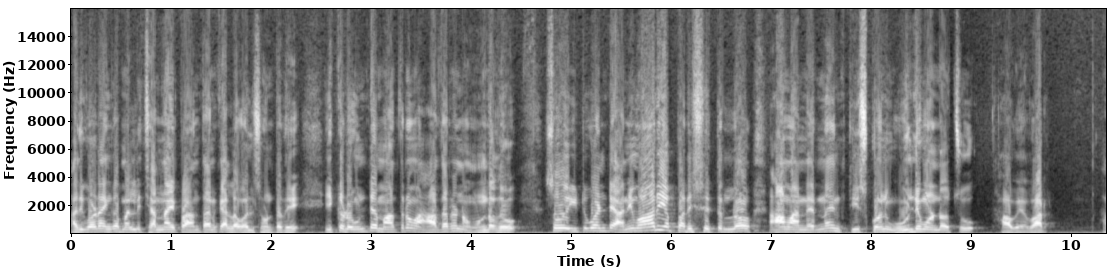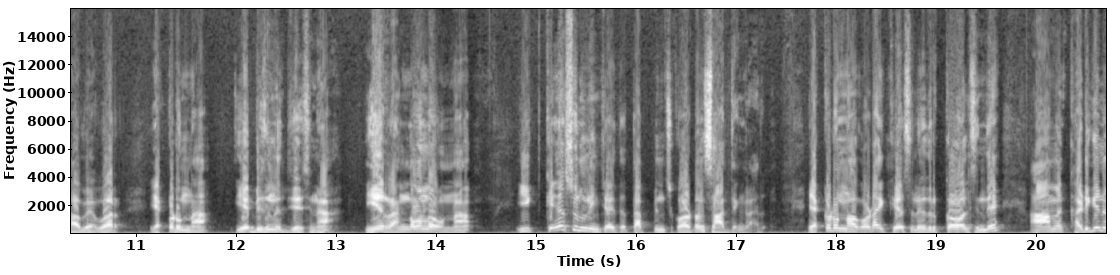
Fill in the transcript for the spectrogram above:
అది కూడా ఇంకా మళ్ళీ చెన్నై ప్రాంతానికి వెళ్ళవలసి ఉంటుంది. ఇక్కడ ఉంటే మాత్రం ఆదరణ ఉండదు. సో ఇటువంటి అనివార్య పరిస్థితుల్లో ఆమె ఆ నిర్ణయం తీసుకొని ఉండి ఉండవచ్చు హవెవర్ హవెవర్ ఎక్కడున్నా ఏ బిజినెస్ చేసినా ఏ రంగంలో ఉన్నా ఈ కేసుల నుంచి అయితే తప్పించుకోవడం సాధ్యం కాదు. ఎక్కడున్నా కూడా ఈ కేసులు ఎదుర్కోవాల్సిందే. ఆమె కడిగిన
